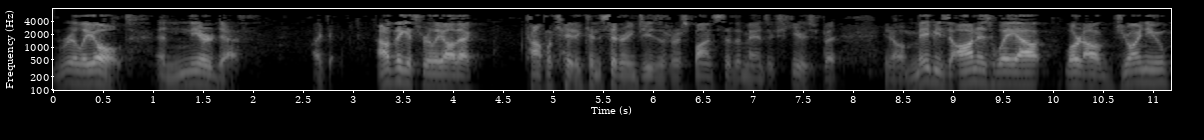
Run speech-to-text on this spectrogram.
really old and near death. Like, I don't think it's really all that complicated considering Jesus' response to the man's excuse, but, you know, maybe he's on his way out. Lord, I'll join you,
